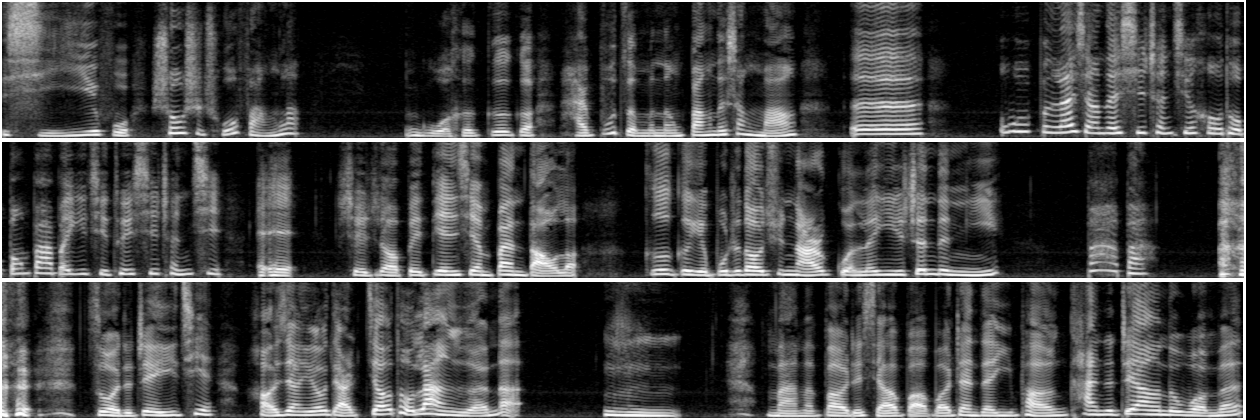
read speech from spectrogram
洗衣服、收拾厨房了。我和哥哥还不怎么能帮得上忙。呃，我本来想在吸尘器后头帮爸爸一起推吸尘器，哎，谁知道被电线绊倒了，哥哥也不知道去哪儿滚了一身的泥。爸爸 做着这一切，好像有点焦头烂额呢。嗯。妈妈抱着小宝宝站在一旁，看着这样的我们，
